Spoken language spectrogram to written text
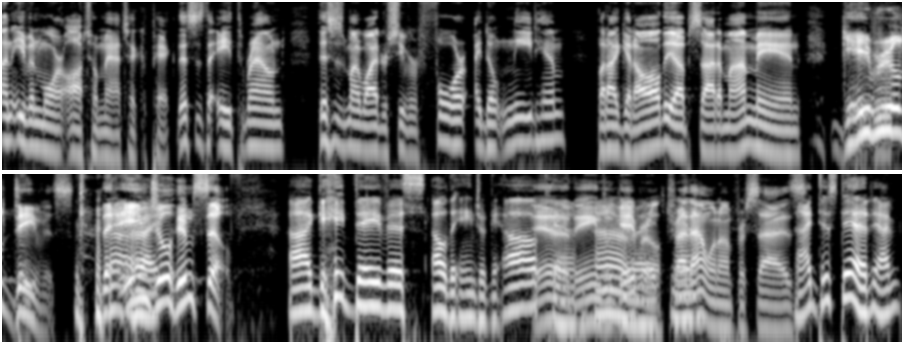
an even more automatic pick. This is the eighth round. This is my wide receiver four. I don't need him, but I get all the upside of my man, Gabriel Davis, the All right. angel himself. Uh, Gabe Davis. Oh, the Angel. Ga- oh, okay. Yeah, the angel All Gabriel. right. Try Yeah. that one on for size. I just did. I'm,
